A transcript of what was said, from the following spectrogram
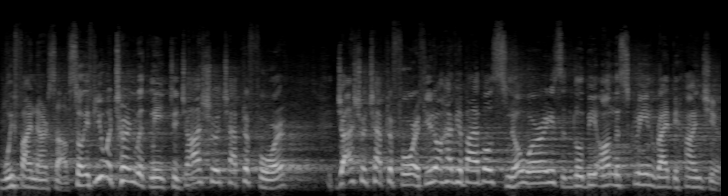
we find ourselves. So if you would turn with me to Joshua chapter 4, Joshua chapter 4, if you don't have your Bibles, no worries, it'll be on the screen right behind you.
